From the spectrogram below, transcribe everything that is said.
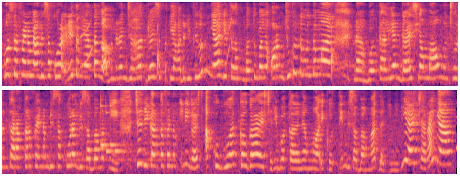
Monster Venom yang ada di Sakura ini ternyata nggak beneran jahat guys seperti yang ada di filmnya. Dia telah membantu banyak orang juga teman-teman. Nah, buat kalian guys yang mau munculin karakter Venom di Sakura bisa banget nih. Jadi karakter Venom ini guys aku buat kok guys. Jadi buat kalian yang mau ikutin bisa banget dan ini dia caranya.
